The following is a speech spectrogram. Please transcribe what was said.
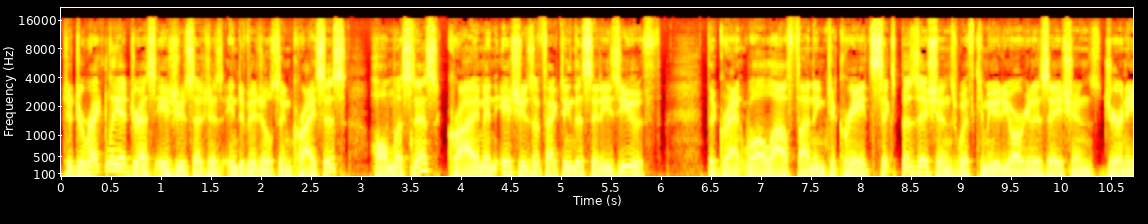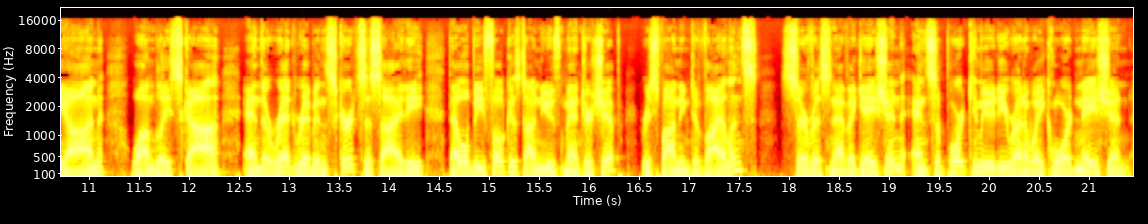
to directly address issues such as individuals in crisis, homelessness, crime, and issues affecting the city's youth. The grant will allow funding to create six positions with community organizations Journey On, Wambli Ska, and the Red Ribbon Skirt Society that will be focused on youth mentorship, responding to violence, service navigation, and support community runaway coordination.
